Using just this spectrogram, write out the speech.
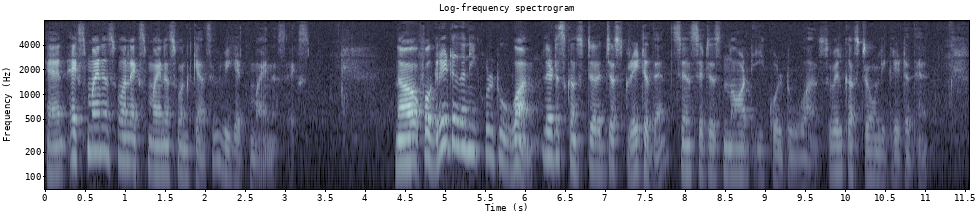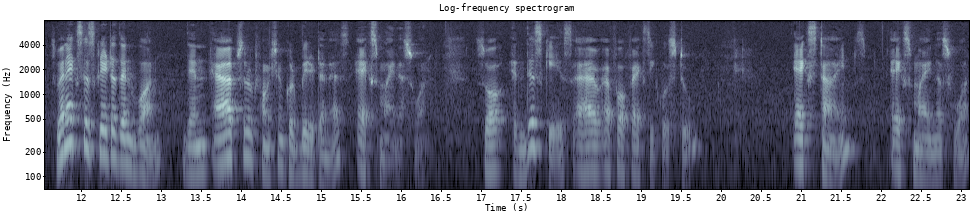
And x minus 1, x minus 1 cancel, we get minus x. Now for greater than equal to 1, let us consider just greater than since it is not equal to 1. So we'll consider only greater than. So when x is greater than 1, then absolute function could be written as x minus 1. So in this case, I have f of x equals to x times x minus 1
